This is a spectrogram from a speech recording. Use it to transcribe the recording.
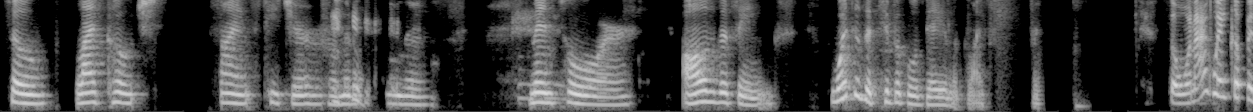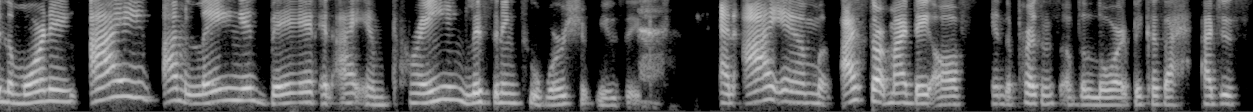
So, life coach, science teacher for middle schoolers, mentor, all of the things. What does a typical day look like so when I wake up in the morning, I I'm laying in bed and I am praying, listening to worship music. And I am I start my day off in the presence of the Lord because I I just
